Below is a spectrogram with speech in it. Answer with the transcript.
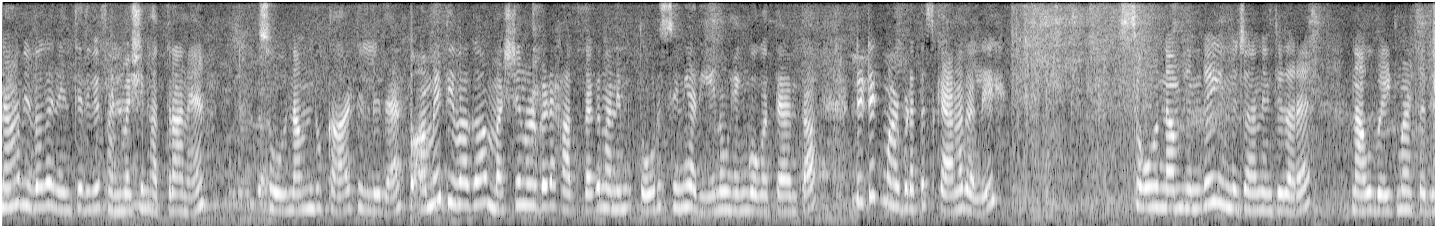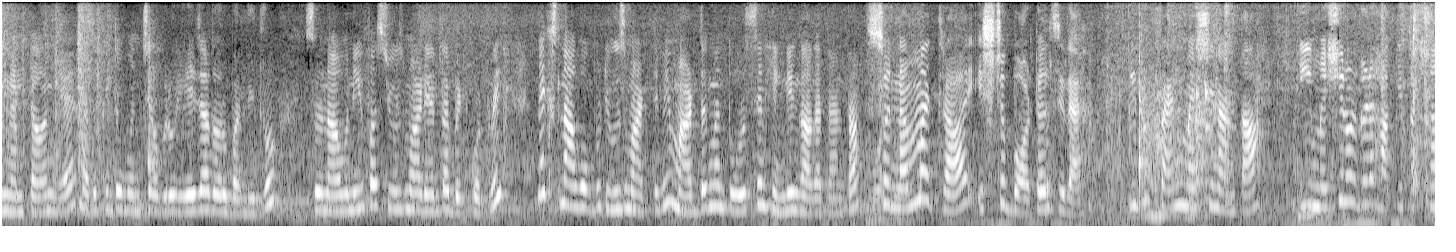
ನಾವಿವಾಗ ನಿಂತಿದ್ದೀವಿ ಫಂಡ್ ಮಷಿನ್ ಹತ್ರನೇ. ಸೊ ನಮ್ಮದು ಕಾರ್ಟ್ ಇಲ್ಲಿದೆ. ಅಮಿತ್ ಇವಾಗ ಮಷಿನ್ ಒಳಗಡೆ ಹಾಕಿದಾಗ ನಾನು ನಿಮ್ಗೆ ತೋರಿಸ್ತೀನಿ ಅದು ಏನು ಹೆಂಗೆ ಹೋಗುತ್ತೆ ಅಂತ. ಡಿಟೆಕ್ಟ್ ಮಾಡಿಬಿಡತ್ತೆ ಸ್ಕ್ಯಾನರಲ್ಲಿ ಸೊ ನಮ್ಮ ಹಿಂದೆ ಇನ್ನು ಜನ ನಿಂತಿದ್ದಾರೆ. ನಾವು ವೆಯ್ಟ್ ಮಾಡ್ತಾ ಇದ್ದೀವಿ ನಮ್ಮ ಟರ್ನ್ಗೆ ಅದಕ್ಕಿಂತ ಮುಂಚೆ ಒಬ್ಬರು ಏಜ್ ಆದವರು ಬಂದಿದ್ರು. ಸೊ ನಾವು ನೀವು ಫಸ್ಟ್ ಯೂಸ್ ಮಾಡಿ ಅಂತ ಬಿಟ್ಕೊಟ್ವಿ. ನೆಕ್ಸ್ಟ್ ನಾವು ಹೋಗ್ಬಿಟ್ಟು ಯೂಸ್ ಮಾಡ್ತೀವಿ. ಮಾಡಿದಾಗ ನಾನು ತೋರಿಸ್ತೀನಿ ಹೆಂಗೆ ಹೆಂಗೆ ಆಗುತ್ತೆ ಅಂತ. ಸೊ ನಮ್ಮ ಹತ್ರ ಇಷ್ಟು ಬಾಟಲ್ಸ್ ಇದೆ. ಇದು ಫ್ಯಾನ್ ಮೆಷಿನ್ ಅಂತ. ಈ ಮೆಷಿನ್ ಒಳಗಡೆ ಹಾಕಿದ ತಕ್ಷಣ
